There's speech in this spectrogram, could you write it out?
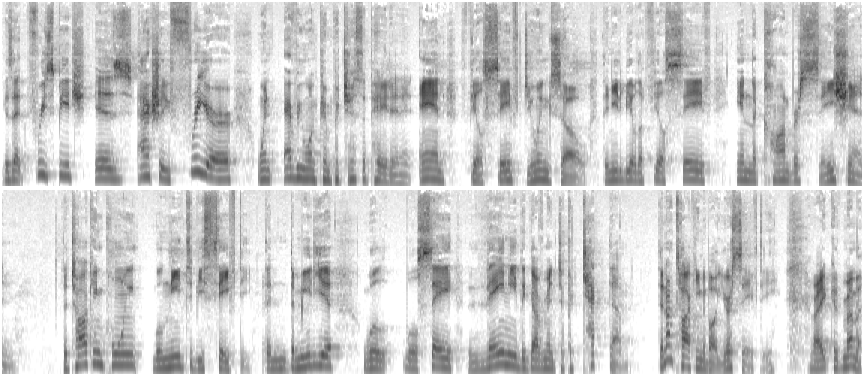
is that free speech is actually freer when everyone can participate in it and feel safe doing so. They need to be able to feel safe in the conversation. The talking point will need to be safety. The, the media will, will say they need the government to protect them. They're not talking about your safety, right? Because remember,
